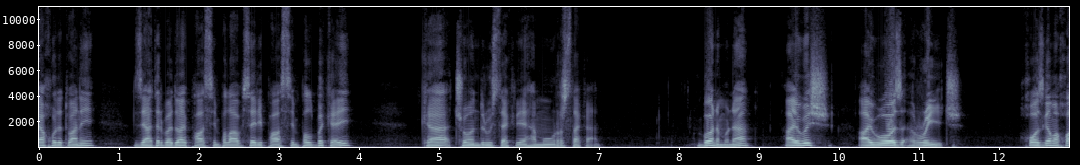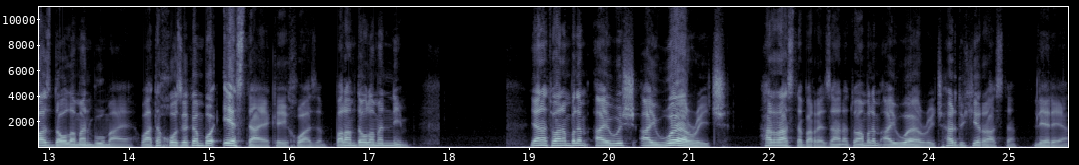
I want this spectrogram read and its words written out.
یاخو دەتوانی زیاتر بەدوای پاسیمپڵا سەیری پاسیمپڵ بکەی کە چۆن دروست دەکرێ هەموو ڕستەکان بۆ نمونە I wish I was rich خۆزگەم ئەخواست دەوڵەمەند بوومایە واتە خۆزگەکەم بۆ ئێستایە کە ئیخوازم بەڵام دەوڵەمەند نیم یان ئەتوانم بڵێم I wish I were rich هەر ڕاستە بەڕێزان ئەتوانم بڵێم I were rich هەردووکی ڕاستە لێرەیە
